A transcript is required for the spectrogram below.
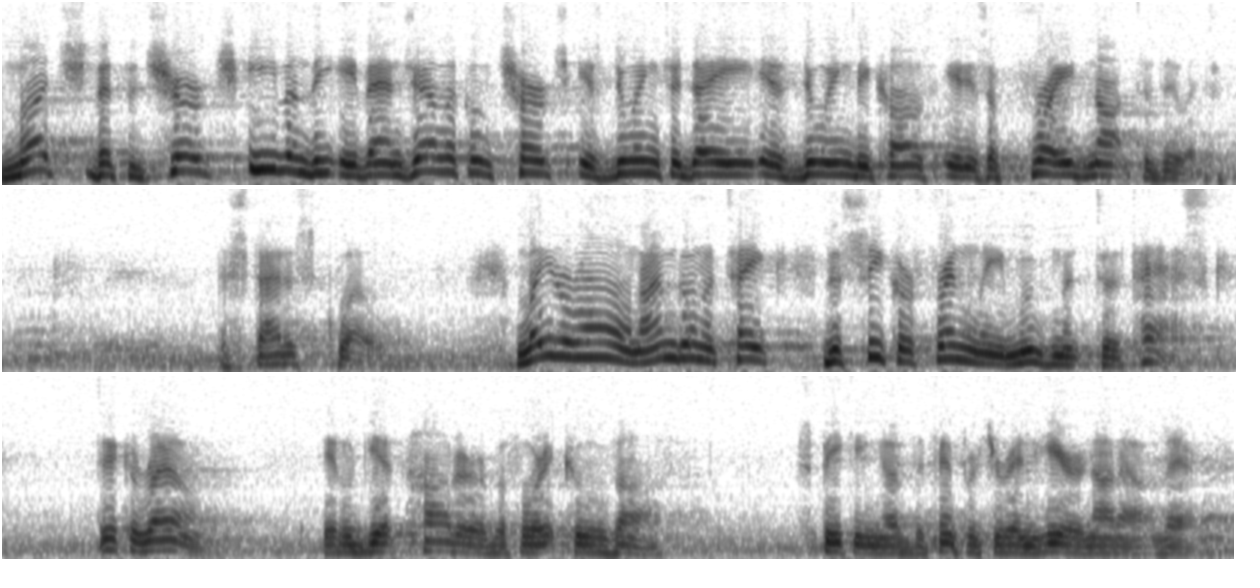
Much that the church, even the evangelical church, is doing today is doing because it is afraid not to do it. The status quo. Later on, I'm going to take the seeker-friendly movement to task. Stick around. It'll get hotter before it cools off. Speaking of the temperature in here, not out there.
